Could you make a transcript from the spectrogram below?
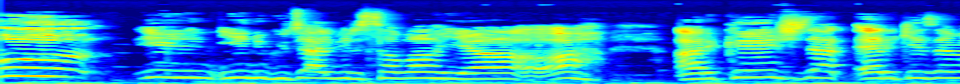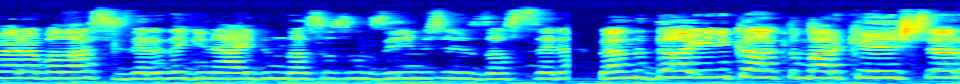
Oo, yeni, yeni güzel bir sabah ya. Ah. Arkadaşlar herkese merhabalar. Sizlere de günaydın. Nasılsınız? iyi misiniz dostlarım? Ben de daha yeni kalktım arkadaşlar.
